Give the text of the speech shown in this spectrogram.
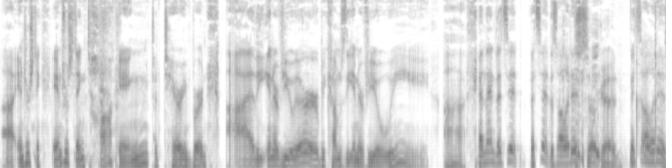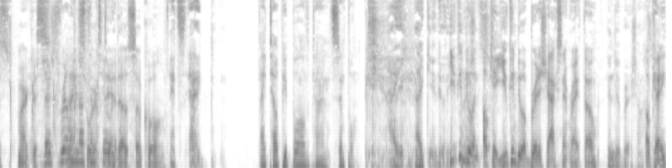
Uh, interesting, interesting. Talking to Terry Bird, uh, the interviewer becomes the interviewee. Ah, and then that's it. That's it. That's all it is. So good, That's all it is. Marcus. There's really nice nothing work, to dude. it. That was so cool. It's I, I tell people all the time. It's simple. I I can't do it. You can do an okay. You can do a British accent, right? Though. I can do a British accent. Okay,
